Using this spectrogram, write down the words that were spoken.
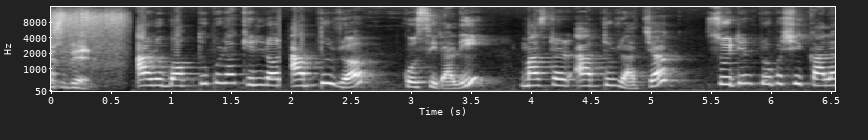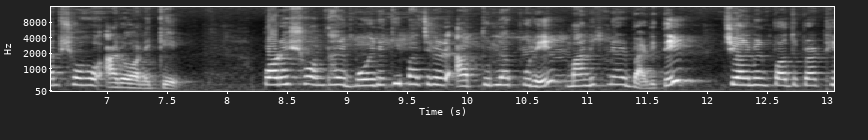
আসবেন। আরও বক্তব্য রাখেন lord Abdur Rab, Kasir Ali, master Abdur Razzak, Sweden প্রবাসী কালাম সহ আরও অনেকে। পরে সন্ধ্যায় বৈরাগী বাজারের আবদুল্লাপুরে মানিক মিয়ার বাড়িতে চেয়ারম্যান পদপ্রার্থী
